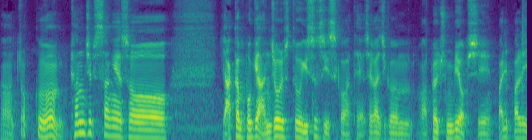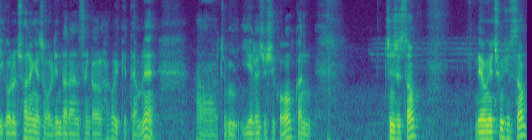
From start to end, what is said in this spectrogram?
어, 조금 편집상에서 약간 보기 안 좋을 수도 있을 수 있을 것 같아요. 제가 지금 어, 별 준비 없이 빨리빨리 이거를 촬영해서 올린다라는 생각을 하고 있기 때문에 어, 좀 이해를 해주시고 약간 진실성, 내용의 충실성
